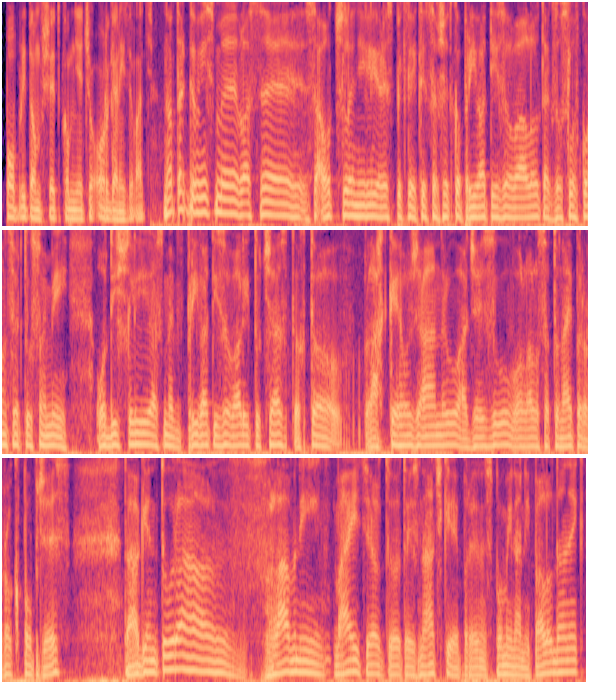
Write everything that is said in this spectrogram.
popri tom všetkom niečo organizovať? No tak my sme vlastne sa odčlenili, respektíve keď sa všetko privatizovalo, tak zo slov koncertu sme my odišli a sme privatizovali tú časť tohto ľahkého žánru a jazzu. Volalo sa to najprv rock pop jazz. Tá agentúra, hlavný majiteľ tej značky je pre spomínaný Palodanek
